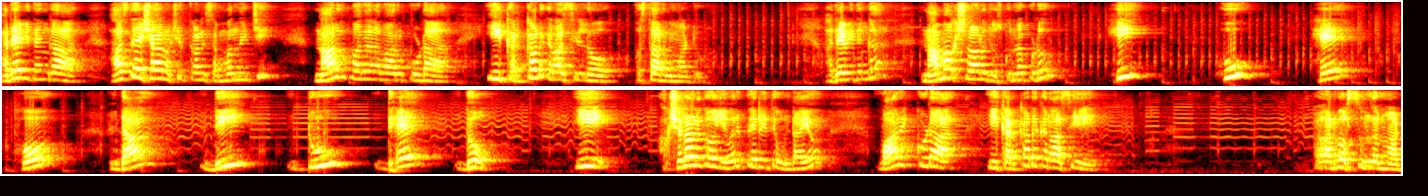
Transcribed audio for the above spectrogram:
అదేవిధంగా ఆశ్లేష నక్షత్రానికి సంబంధించి నాలుగు పాదాల వారు కూడా ఈ కర్కాటక రాశిల్లో వస్తారన్నమాట. అదేవిధంగా నామాక్షరాలు చూసుకున్నప్పుడు హి హు హే హో డా డి డు ఢే డో ఈ అక్షరాలతో ఎవరి పేరైతే ఉంటాయో వారికి కూడా ఈ కర్కాటక రాశి అనుభవిస్తుందన్నమాట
